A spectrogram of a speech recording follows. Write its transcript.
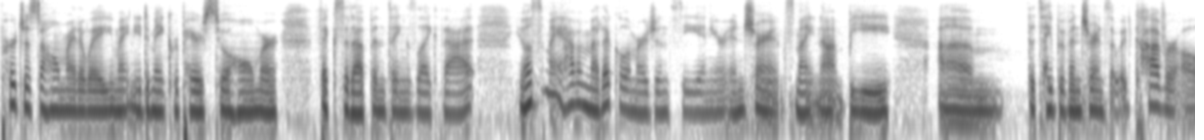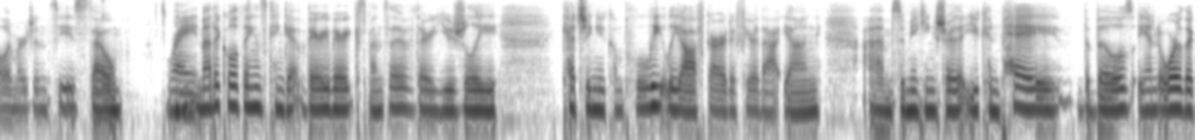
purchased a home right away you might need to make repairs to a home or fix it up and things like that. You also might have a medical emergency and your insurance might not be um, the type of insurance that would cover all emergencies. So Right. medical things can get very very expensive. They're usually catching you completely off guard if you're that young. Um, so making sure that you can pay the bills and or the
